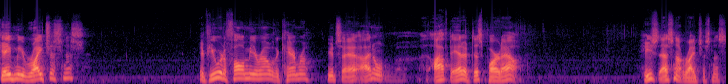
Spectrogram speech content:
gave me righteousness. If you were to follow me around with a camera, you'd say, I don't, I have to edit this part out. He's, that's not righteousness.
